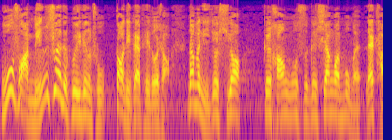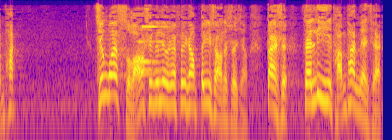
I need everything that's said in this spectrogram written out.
无法明确的规定出到底该赔多少。那么你就需要跟航空公司、跟相关部门来谈判。尽管死亡是一个令人非常悲伤的事情，但是在利益谈判面前，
